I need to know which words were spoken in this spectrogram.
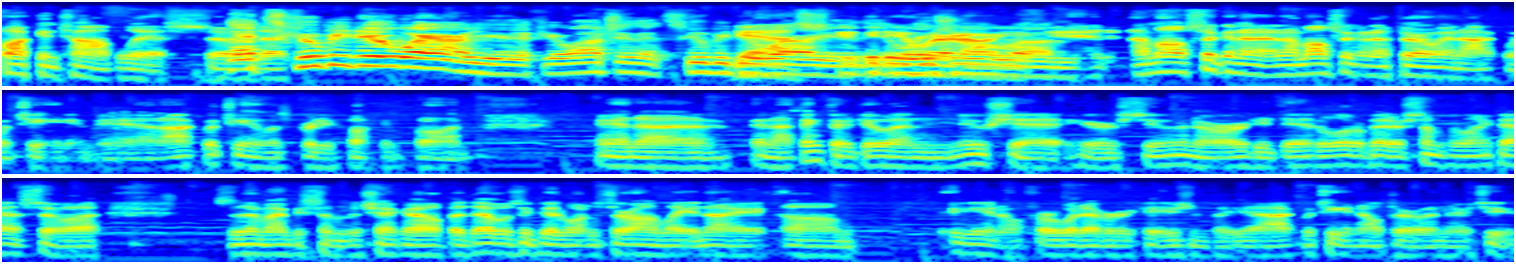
fucking top list. So that Scooby Doo, where are you? If you're watching that Scooby Doo, where are you? The original run. I'm also gonna and I'm also gonna throw in Aqua Teen, man. Aqua Teen was pretty fucking fun. And uh and I think they're doing new shit here soon or already did a little bit or something like that. So uh so that might be something to check out. But that was a good one to throw on late night. Um you know, for whatever occasion. But yeah, Aqua Teen I'll throw in there too.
